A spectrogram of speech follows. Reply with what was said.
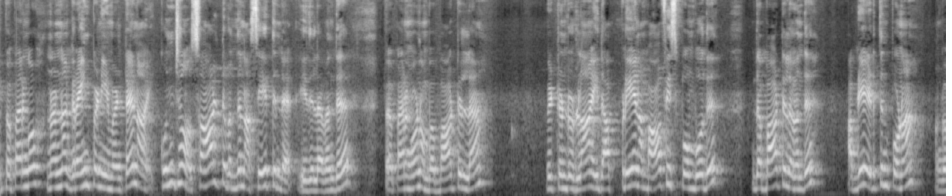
இப்போ பாருங்க நல்லா கிரைண்ட் பண்ணி வந்துட்டேன். நான் கொஞ்சம் சால்ட்டு வந்து நான் சேர்த்துட்டேன். இதில் வந்து இப்போ பாருங்க நம்ம பாட்டிலில் விட்டுண்டுடலாம். இது அப்படியே நம்ம ஆஃபீஸ் போகும்போது இந்த பாட்டிலை வந்து அப்படியே எடுத்துன்னு போனால் அங்கே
